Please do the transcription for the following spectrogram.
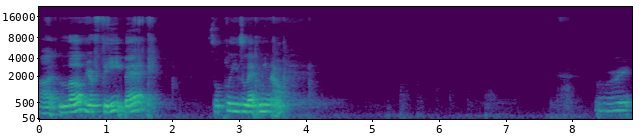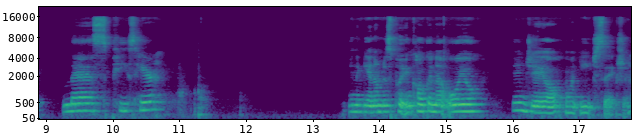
I love your feedback. So please let me know. All right, last piece here. And again, I'm just putting coconut oil and gel on each section.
